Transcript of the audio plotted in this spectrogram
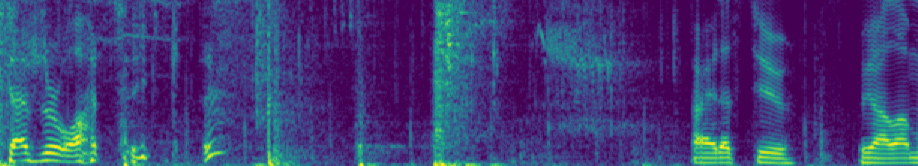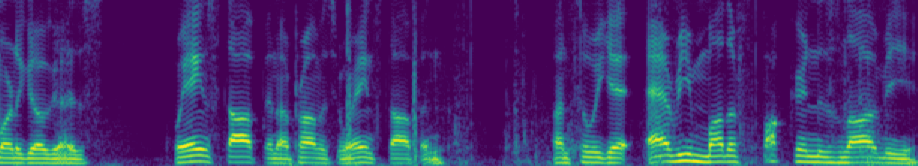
Tabs are watching. Alright, that's two. We got a lot more to go, guys. We ain't stopping, I promise you, we ain't stopping. Until we get every motherfucker in this lobby.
